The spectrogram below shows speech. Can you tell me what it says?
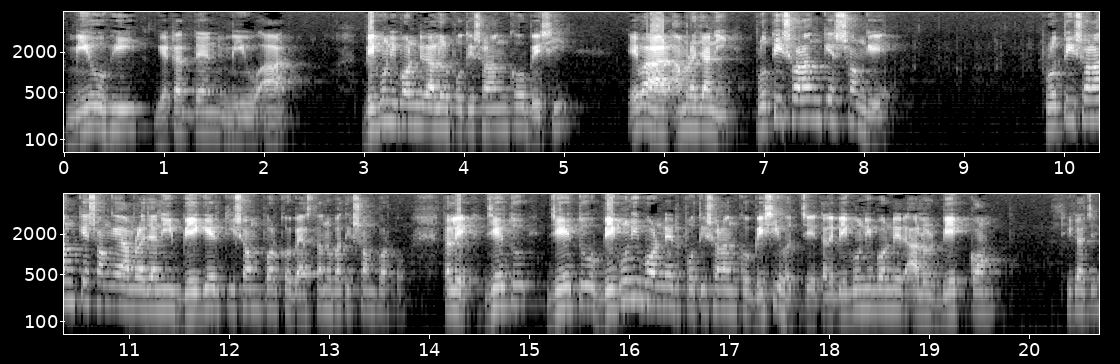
mu V greater than mu R. বেগুনি বর্ণের আলোর প্রতিসরাঙ্ক বেশি। এবার আমরা জানি প্রতিসরাঙ্কের সঙ্গে প্রতিসরাঙ্কের সঙ্গে আমরা জানি বেগের কি সম্পর্ক, ব্যস্তানুপাতিক সম্পর্ক। তাহলে যেহেতু যেহেতু বেগুনি বর্ণের প্রতিসরাঙ্ক বেশি হচ্ছে, তাহলে বেগুনি বর্ণের আলোর বেগ কম। ঠিক আছে?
